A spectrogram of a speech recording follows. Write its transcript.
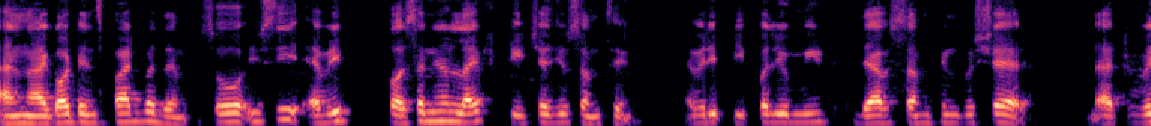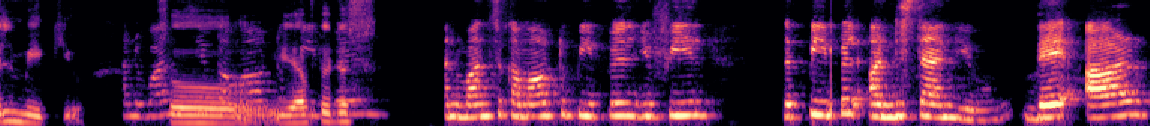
and I got inspired by them. So you see, every person in your life teaches you something. Every people you meet, they have something to share that will make you. And once so you come out to you have people, to just. And once you come out to people, you feel the people understand you. They are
